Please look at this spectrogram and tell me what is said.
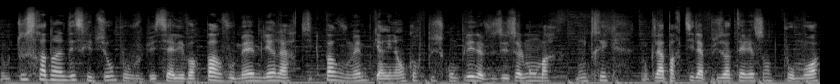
Donc tout sera dans la description pour que vous puissiez aller voir par vous-même, lire l'article par vous-même, car il est encore plus complet. Là, je vous ai seulement montré donc, la partie la plus intéressante pour moi,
